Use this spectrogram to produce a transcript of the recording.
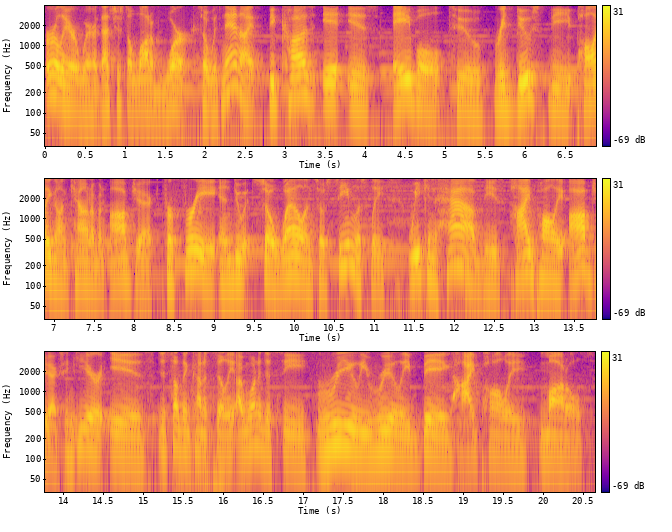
earlier where that's just a lot of work. So with Nanite, because it is able to reduce the polygon count of an object for free and do it so well and so seamlessly, we can have these high poly objects. And here is just something kind of silly. I wanted to see really, really big high poly models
